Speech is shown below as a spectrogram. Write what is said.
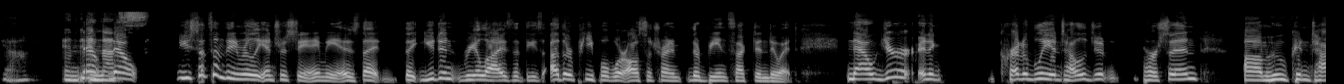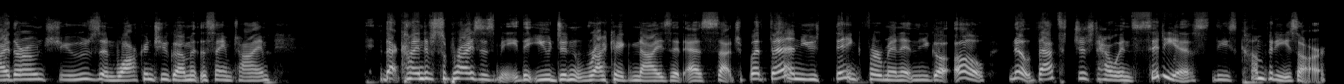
Yeah. And Now- and now, that's you said something really interesting, Amy, is that that you didn't realize that these other people were also trying they're being sucked into it. Now you're an incredibly intelligent person um, who can tie their own shoes and walk and chew gum at the same time. That kind of surprises me that you didn't recognize it as such. But then you think for a minute and you go, oh, no, that's just how insidious these companies are.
